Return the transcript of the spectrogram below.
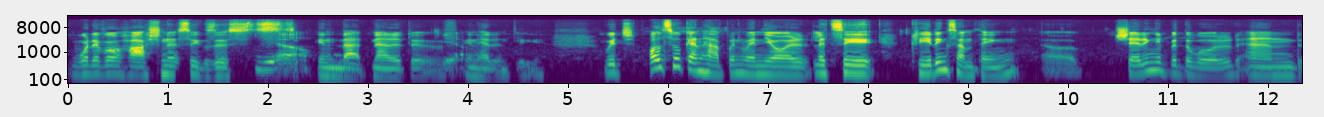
whatever harshness exists Yeah. in that narrative Yeah. inherently which also can happen when you're let's say creating something uh, sharing it with the world and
